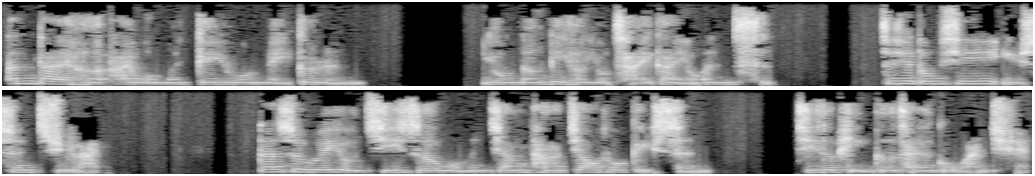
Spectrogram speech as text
恩待和爱我们，给予我们每个人有能力和有才干、有恩赐，这些东西与生俱来。但是唯有借着我们将它交托给神，借着品格才能够完全。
